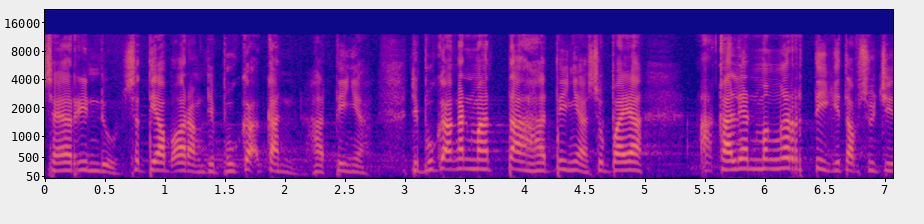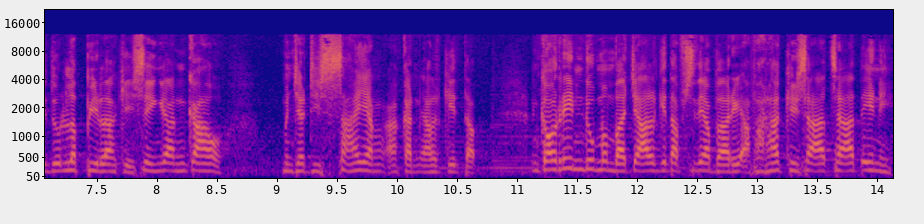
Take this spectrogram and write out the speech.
Saya rindu setiap orang dibukakan hatinya, dibukakan mata hatinya supaya kalian mengerti kitab suci itu lebih lagi sehingga engkau menjadi sayang akan Alkitab. Engkau rindu membaca Alkitab setiap hari apalagi saat-saat ini.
